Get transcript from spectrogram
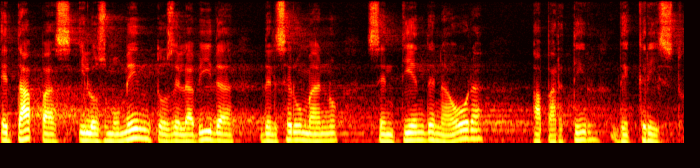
etapas y los momentos de la vida del ser humano se entienden ahora a partir de Cristo.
